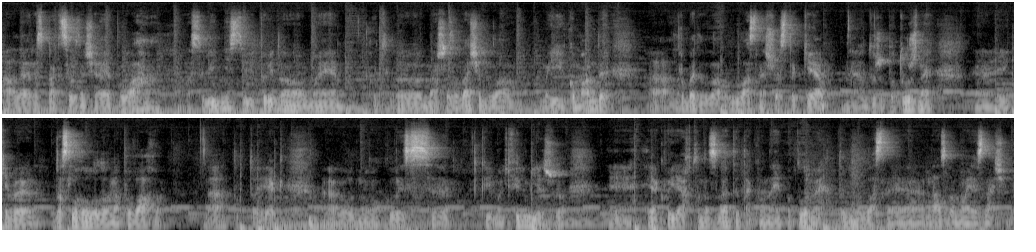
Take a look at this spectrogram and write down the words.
Але респект це означає повага, солідність. І відповідно, ми, хоч е, наша задача була моєї команди е, зробити власне щось таке е, дуже потужне, яке би заслуговувало на повагу. Да? Тобто, як у колись такий мультфільм є, що як ви яхту назвете, так вона і попливе. Тому, власне, назва має значення.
